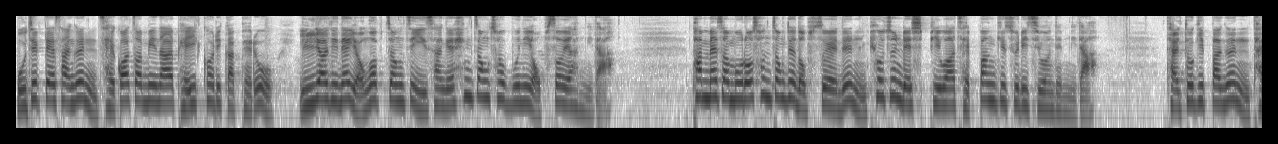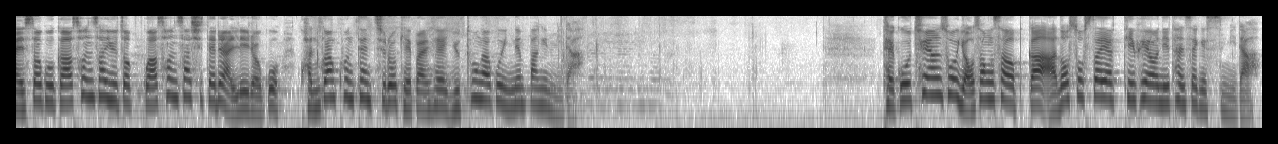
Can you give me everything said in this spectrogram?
모집 대상은 제과점이나 베이커리 카페로 1년 이내 영업정지 이상의 행정처분이 없어야 합니다. 판매점으로 선정된 업소에는 표준 레시피와 제빵 기술이 지원됩니다. 달토기빵은 달서구가 선사 유적과 선사 시대를 알리려고 관광 콘텐츠로 개발해 유통하고 있는 빵입니다. 대구 최연소 여성 사업가 아너 소사이어티 회원이 탄생했습니다.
